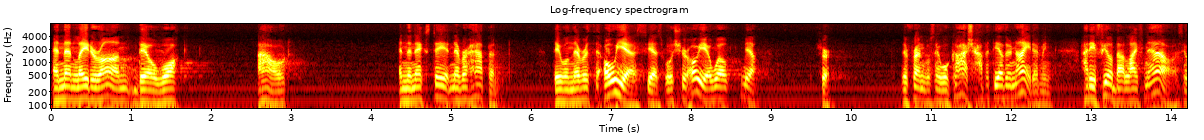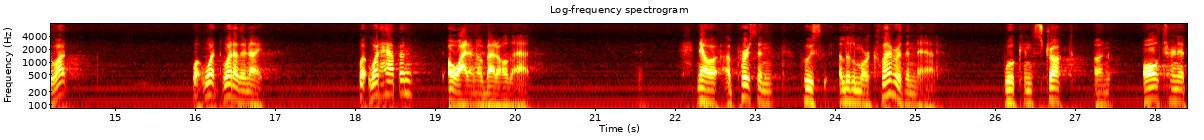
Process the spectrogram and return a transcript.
And then later on, they'll walk out, and the next day it never happened. They will never think, oh, yes, yes, well, sure, oh, yeah, well, yeah, sure. Their friend will say, well, gosh, how about the other night? I mean, how do you feel about life now? I say, what? What, what, what other night? What, what happened? Oh, I don't know about all that. Now, a person who's a little more clever than that will construct an alternate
